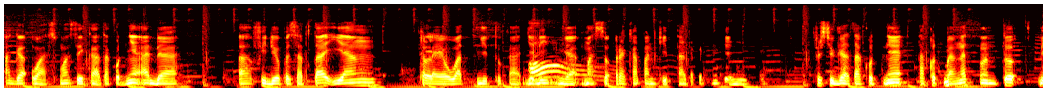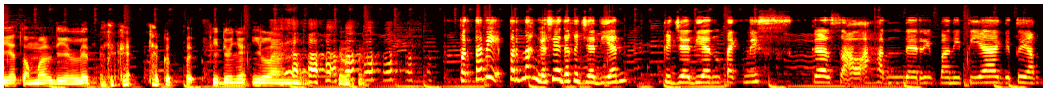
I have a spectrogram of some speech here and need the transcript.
agak was-was sih kak. Takutnya ada uh, video peserta yang kelewat gitu kak. Jadi Oh. nggak masuk rekapan kita takutnya kayak gitu. Terus juga takutnya takut banget untuk lihat tombol delete takut videonya hilang. Per- tapi pernah nggak sih ada kejadian kejadian teknis kesalahan dari panitia gitu yang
